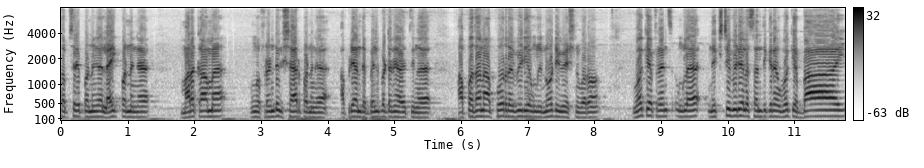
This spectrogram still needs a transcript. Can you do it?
சப்ஸ்கிரைப் பண்ணுங்கள் லைக் பண்ணுங்கள் மறக்காமல் உங்கள் ஃப்ரெண்டுக்கு ஷேர் பண்ணுங்கள் அப்படியே அந்த பெல் பட்டனை அழுத்துங்க. அப்போ தான் நான் போடுற வீடியோ உங்களுக்கு நோட்டிஃபிகேஷன் வரும். ஓகே ஃப்ரெண்ட்ஸ் உங்களை நெக்ஸ்ட் வீடியோவில் சந்திக்கிறேன். ஓகே பாய்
